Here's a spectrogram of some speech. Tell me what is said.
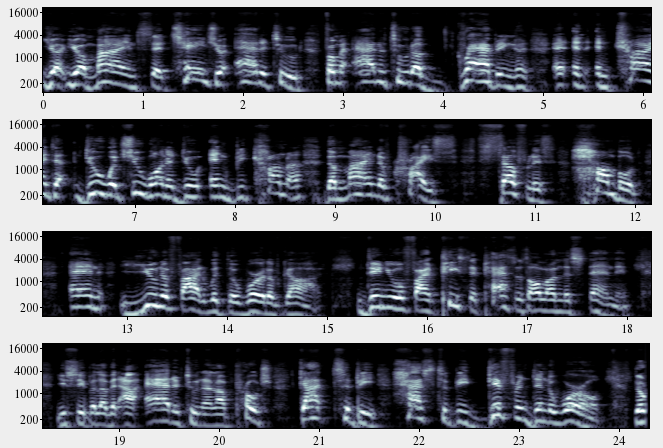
your, your mindset, change your attitude from an attitude of grabbing and, and, and trying to do what you want to do and become a, the mind of Christ, selfless, humble, humbled and unified with the word of God. Then you will find peace that passes all understanding. You see, beloved, our attitude and our approach got to be, has to be different than the world. The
